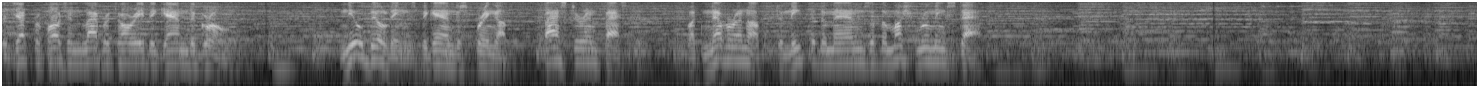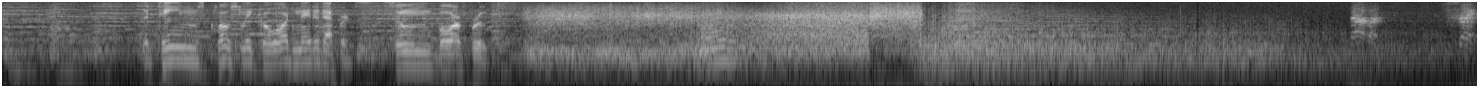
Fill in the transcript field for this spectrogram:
The Jet Propulsion Laboratory began to grow. New buildings began to spring up, faster and faster, but never enough to meet the demands of the mushrooming staff. The team's closely coordinated efforts soon bore fruit. Seven, six,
